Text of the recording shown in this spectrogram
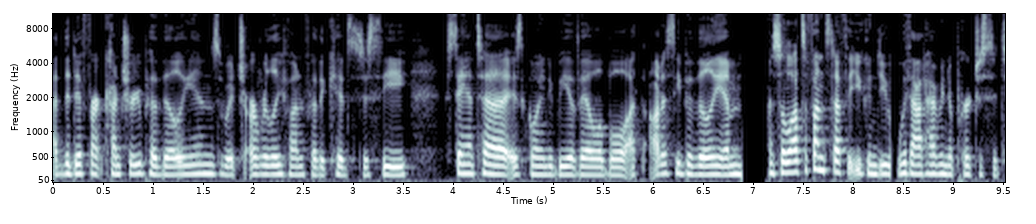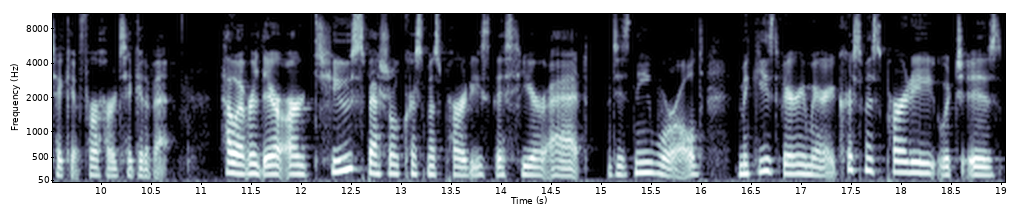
at the different country pavilions, which are really fun for the kids to see. Santa is going to be available at the Odyssey Pavilion. So lots of fun stuff that you can do without having to purchase a ticket for a hard ticket event. However, there are two special Christmas parties this year at Disney World Mickey's Very Merry Christmas Party, which is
